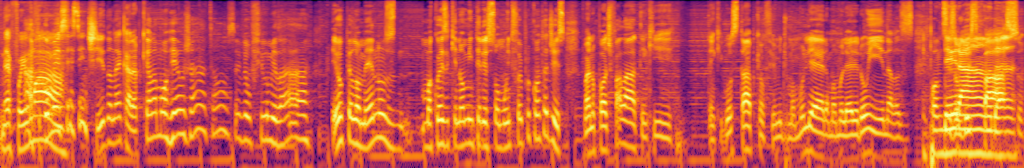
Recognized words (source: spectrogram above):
Né? Foi Ah, uma... ficou meio sem sentido, né, cara? Porque ela morreu já, então você vê o filme lá. Eu, pelo menos, uma coisa que não me interessou muito foi por conta disso. Mas não pode falar, tem que, tem que gostar, porque é um filme de uma mulher, é uma mulher heroína, elas precisam do espaço.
